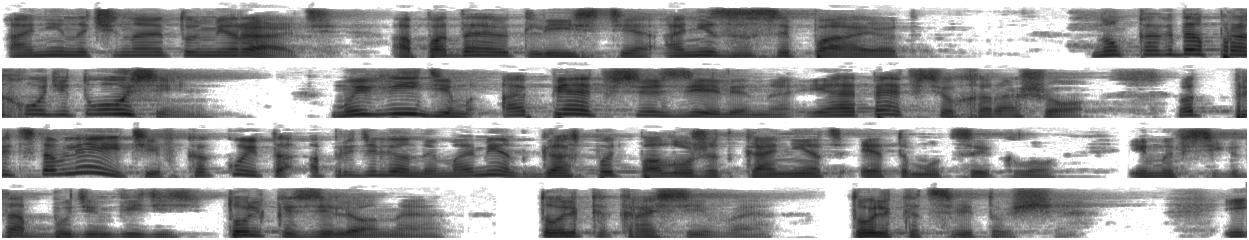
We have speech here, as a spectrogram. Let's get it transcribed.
они начинают умирать, опадают листья, они засыпают. Но когда проходит осень, мы видим опять все зелено и опять все хорошо. Вот представляете, в какой-то определенный момент Господь положит конец этому циклу, и мы всегда будем видеть только зеленое, только красивое, только цветущее. И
